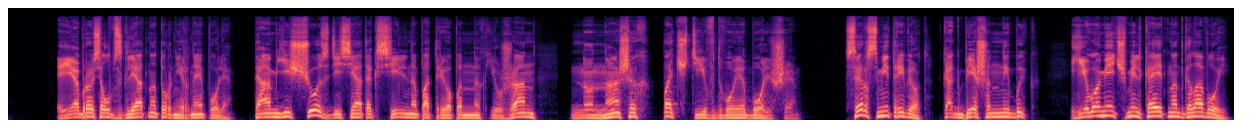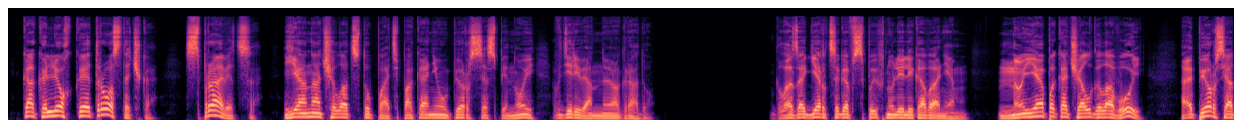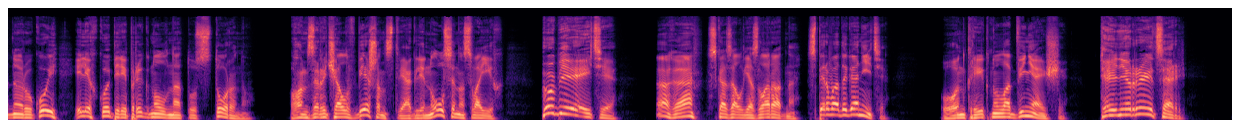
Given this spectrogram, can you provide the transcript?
Я бросил взгляд на турнирное поле. Там еще с десяток сильно потрепанных южан, но наших почти вдвое больше. Сэр Смит ревет, как бешеный бык. Его меч мелькает над головой, как легкая тросточка. Справится. Я начал отступать, пока не уперся спиной в деревянную ограду. Глаза герцога вспыхнули ликованием. Но я покачал головой, оперся одной рукой и легко перепрыгнул на ту сторону. Он зарычал в бешенстве, оглянулся на своих. «Убейте! «Ага», — сказал я злорадно, — «сперва догоните». Он крикнул обвиняюще. «Ты не рыцарь!»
